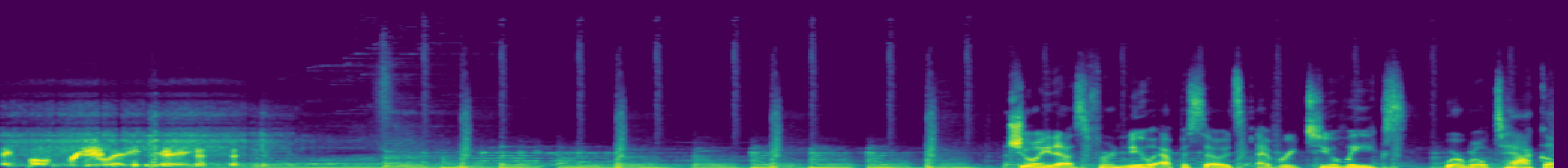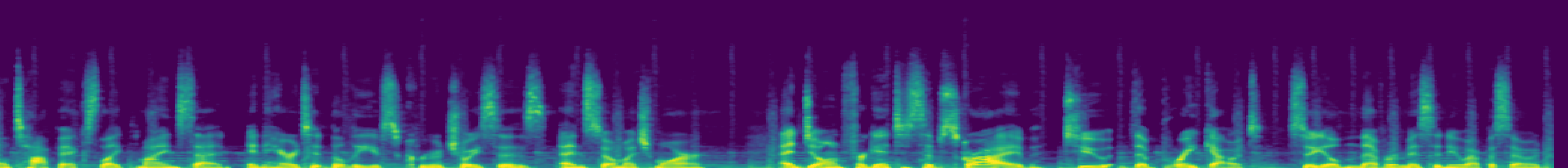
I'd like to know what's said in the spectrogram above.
I vote for you any day. Join us for new episodes every two weeks where we'll tackle topics like mindset, inherited beliefs, career choices, and so much more. And don't forget to subscribe to The Breakout so you'll never miss a new episode.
